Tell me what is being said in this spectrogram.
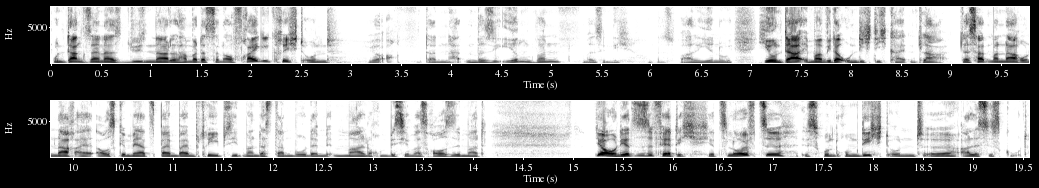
Und dank seiner Düsennadel haben wir das dann auch freigekriegt und ja, dann hatten wir sie irgendwann, weiß ich nicht, das war hier nur, hier und da immer wieder Undichtigkeiten, klar. Das hat man nach und nach ausgemerzt beim, beim Betrieb, sieht man das dann, wo der mit dem Mal noch ein bisschen was raussimmert. Ja, und jetzt ist sie fertig. Jetzt läuft sie, ist rundrum dicht und äh, alles ist gut.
